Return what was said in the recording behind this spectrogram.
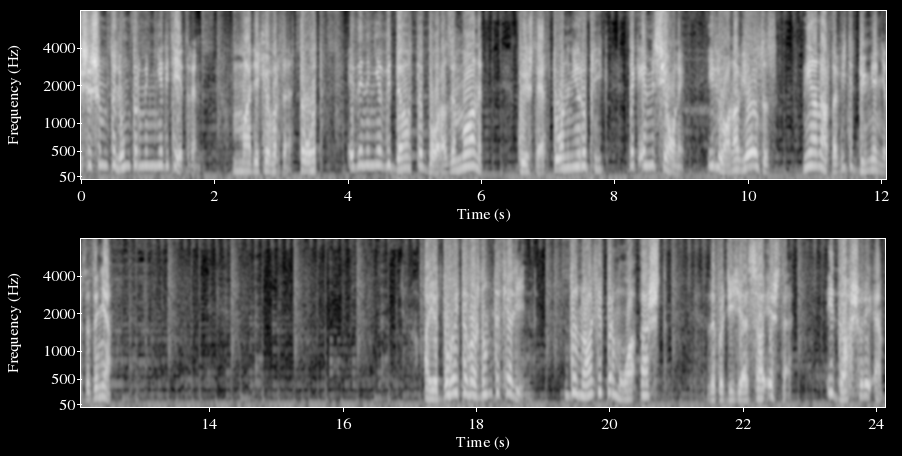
ishin shumë të lumtur me njëri-tjetrin. Madje kjo vërtetohet edhe në një video të Bora Zemanit, ku ishte e ftuar në një rubrikë tek emisioni i Luana Vjollcës në janar të vitit 2021. Ajo duhej të vazhdonte fjalinë. Donaldi për mua është. Dhe përgjigja e saj ishte. I dashuri im.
